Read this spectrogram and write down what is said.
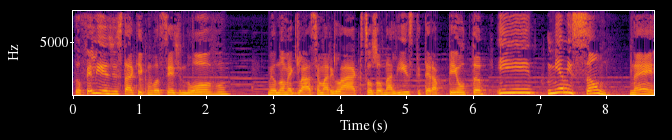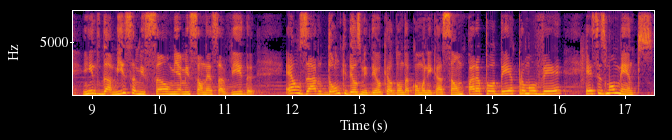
Tô feliz de estar aqui com você de novo. Meu nome é Glácia Marilac, sou jornalista e terapeuta. E minha missão, né, indo da missa à missão, minha missão nessa vida é usar o dom que Deus me deu, que é o dom da comunicação, para poder promover esses momentos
